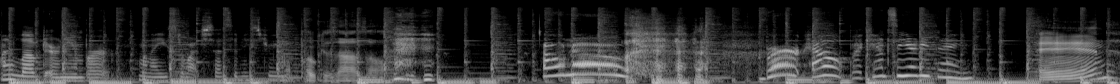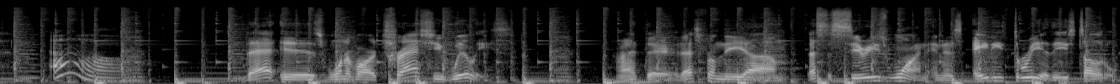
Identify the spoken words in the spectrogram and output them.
I loved Ernie and Bert when I used to watch Sesame Street. I Poke his eyes off. Oh no! Bert, help! I can't see anything. and. That is one of our trashy willies. Right there. That's from the um, that's the series one, and there's 83 of these total.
